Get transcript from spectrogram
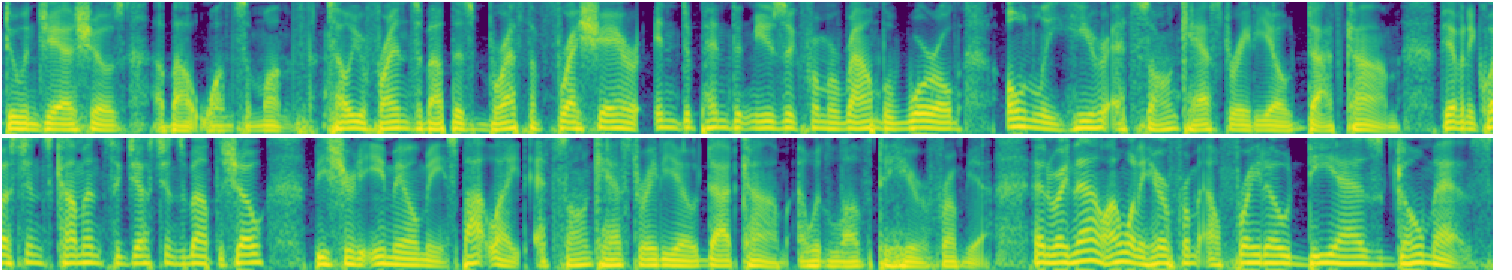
doing jazz shows about once a month. Tell your friends about this breath of fresh air, independent music from around the world, only here at songcastradio.com. If you have any questions, comments, suggestions about the show, be sure to email me, spotlight at songcastradio.com. I would love to hear from you. And right now, I want to hear from Alfredo Dias Gomes.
